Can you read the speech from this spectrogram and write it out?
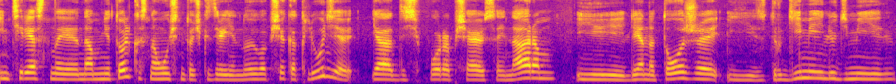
интересны нам не только с научной точки зрения, но и вообще как люди. Я до сих пор общаюсь с Айнаром, и Лена тоже, и с другими людьми.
